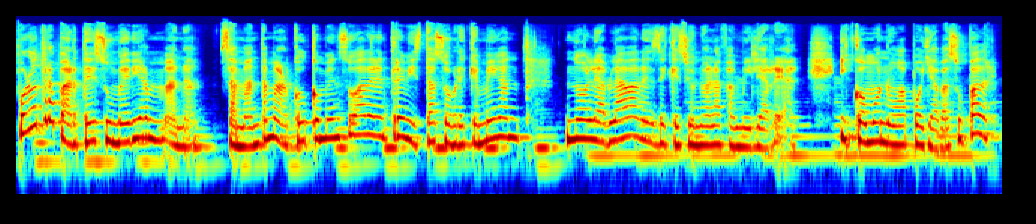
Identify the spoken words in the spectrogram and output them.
Por otra parte, su media hermana, Samantha Markle, comenzó a dar entrevistas sobre que Meghan no le hablaba desde que se unió a la familia real y cómo no apoyaba a su padre,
